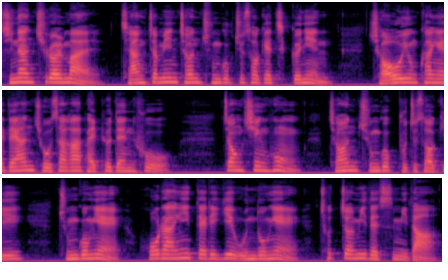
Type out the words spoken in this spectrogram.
지난 7월 말 장점인 전 중국 주석의 측근인 저우융캉에 대한 조사가 발표된 후 정칭홍 전 중국 부주석이 중공의 호랑이 때리기 운동에 초점이 됐습니다.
